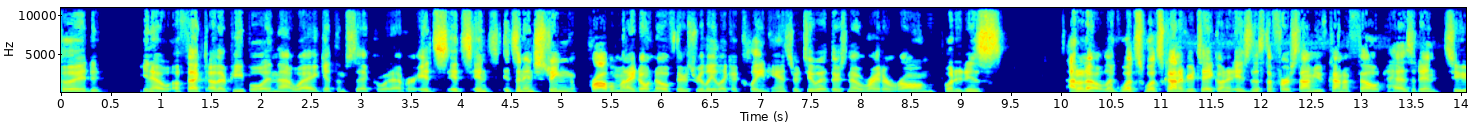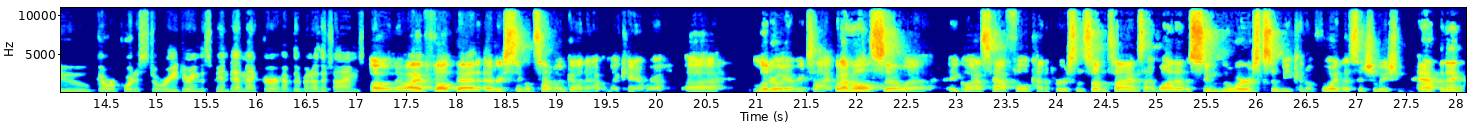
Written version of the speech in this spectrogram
could you know affect other people in that way get them sick or whatever it's it's it's it's an interesting problem and i don't know if there's really like a clean answer to it there's no right or wrong but it is I don't know. Like, what's what's kind of your take on it? Is this the first time you've kind of felt hesitant to go report a story during this pandemic, or have there been other times? Oh no, I've felt that every single time I've gone out with my camera. Uh, literally every time. But I'm also uh, a glass half full kind of person. Sometimes I want to assume the worst so we can avoid that situation from happening.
